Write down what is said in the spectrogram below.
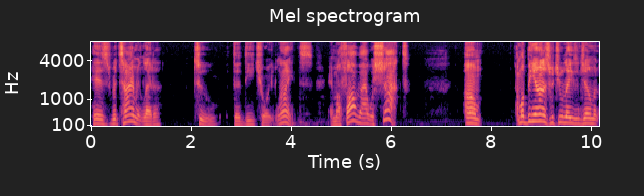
his retirement letter to the Detroit Lions. And my father I was shocked. Um, I'm gonna be honest with you, ladies and gentlemen.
